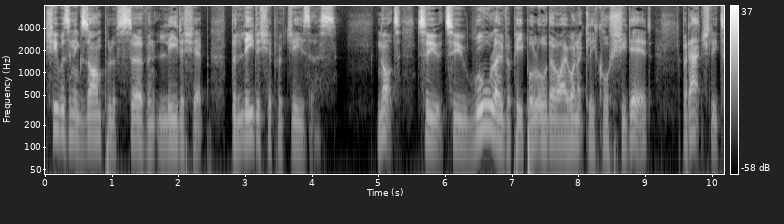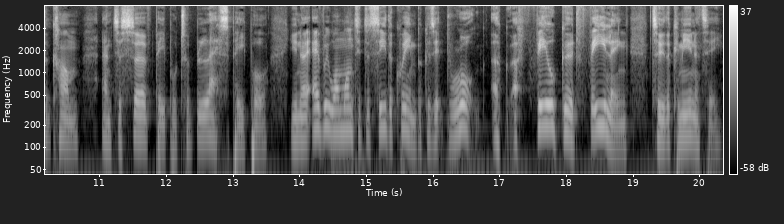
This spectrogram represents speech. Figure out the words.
She was an example of servant leadership, the leadership of Jesus not to to rule over people, although ironically, of course, she did, but actually to come and to serve people, to bless people. You know, everyone wanted to see the Queen because it brought a, a feel good feeling to the community,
